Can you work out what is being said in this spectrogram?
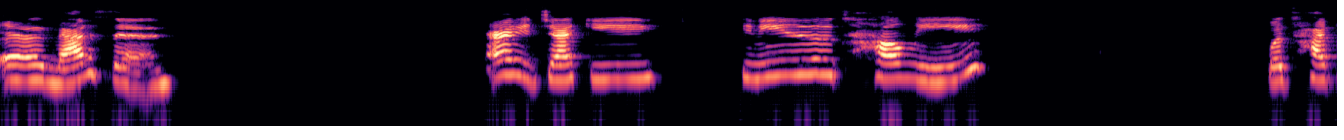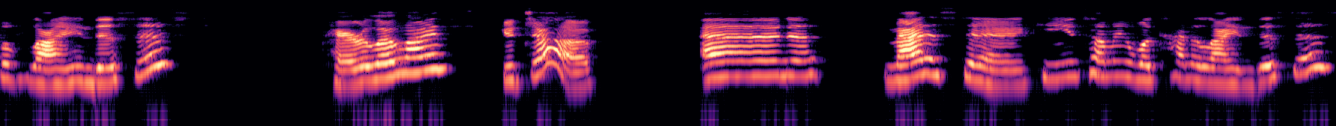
and Madison. Alright, Jackie, can you tell me what type of line this is? Parallel lines? Good job. And Madison, can you tell me what kind of line this is?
